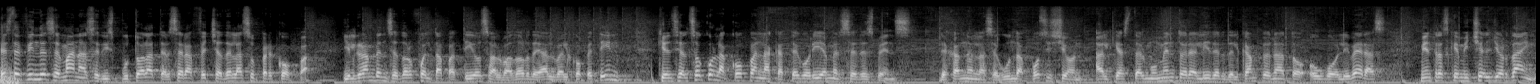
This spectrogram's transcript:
Este fin de semana se disputó la tercera fecha de la Supercopa y el gran vencedor fue el tapatío Salvador de Alba el Copetín, quien se alzó con la copa en la categoría Mercedes-Benz, dejando en la segunda posición al que hasta el momento era líder del campeonato Hugo Oliveras, mientras que Michel Jordain,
